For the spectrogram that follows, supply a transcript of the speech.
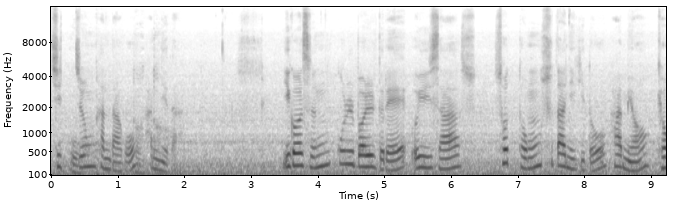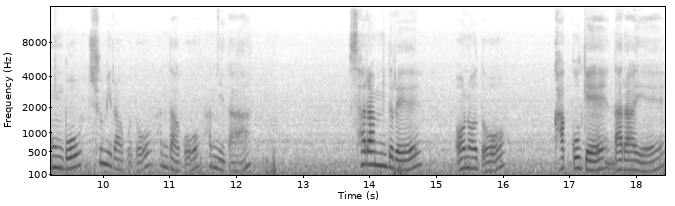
집중한다고 나왔다. 합니다. 이것은 꿀벌들의 의사 수- 소통 수단이기도 하며 경보 춤이라고도 한다고 합니다. 사람들의 언어도 각국의 나라의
